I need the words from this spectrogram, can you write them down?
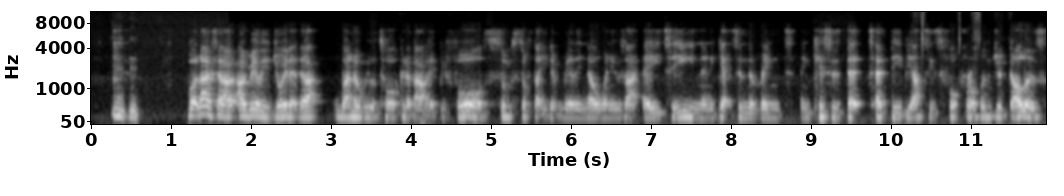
but like I said, I, I really enjoyed it. I know we were talking about it before. Some stuff that you didn't really know when he was like 18, and he gets in the ring and kisses De- Ted DiBiase's foot for a hundred dollars.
